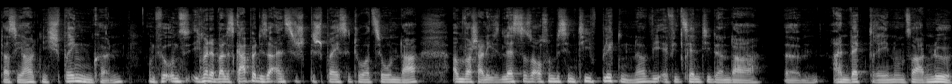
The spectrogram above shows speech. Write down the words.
dass sie halt nicht springen können. Und für uns, ich meine, weil es gab ja diese Einzelgesprächssituationen da, aber wahrscheinlich lässt das auch so ein bisschen tief blicken, ne? wie effizient die dann da ähm, einen wegdrehen und sagen, nö,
